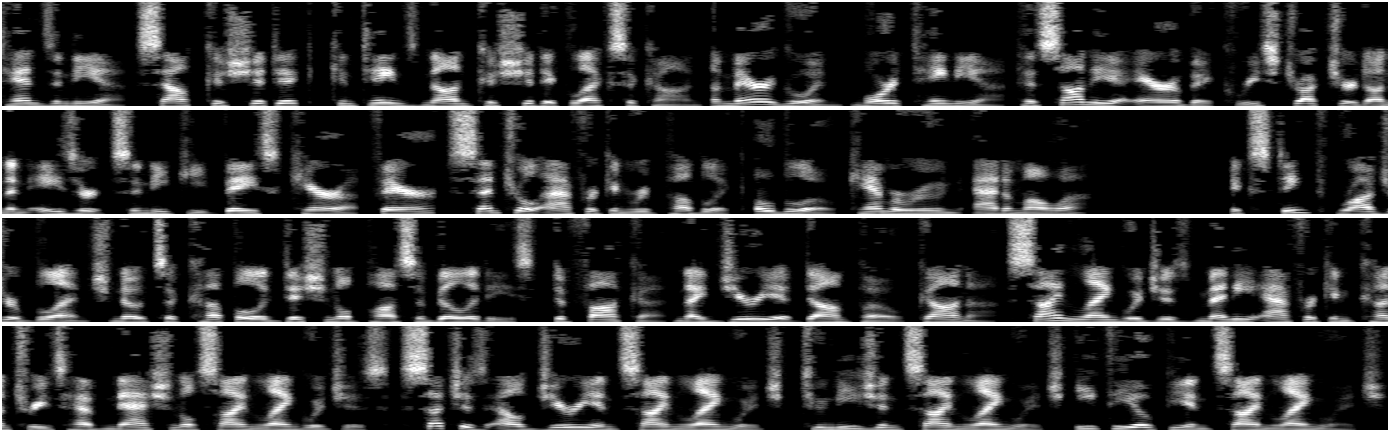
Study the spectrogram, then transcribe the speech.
Tanzania, South Cushitic, contains non-Cushitic lexicon, Imeraguen, Mauritania, Hassaniya Arabic restructured on an Azer Soninke base Kara, Fair, Central African Republic, Oblo, Cameroon, Adamawa. Extinct, Roger Blench notes a couple additional possibilities, Defaka, Nigeria Dompo, Ghana, Sign languages Many African countries have national sign languages, such as Algerian Sign Language, Tunisian Sign Language, Ethiopian Sign Language.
